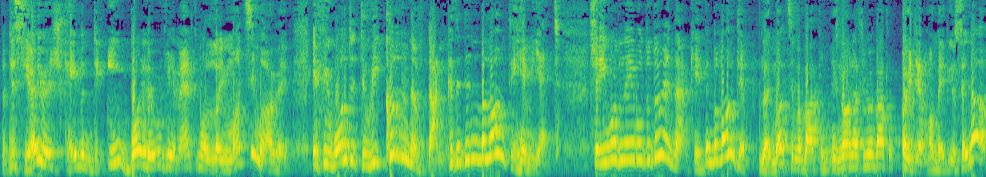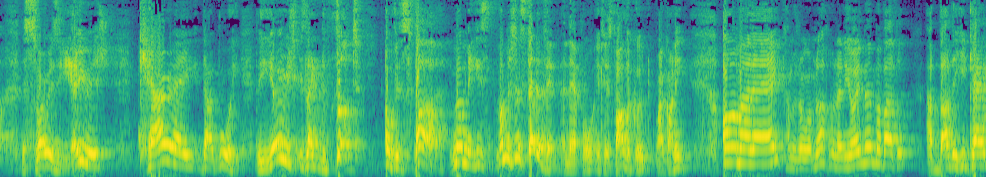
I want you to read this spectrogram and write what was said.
but this Yerush came in to eat boil over him at If he wanted to, he couldn't have done because it didn't belong to him yet. So he wasn't able to do it in that case. It didn't belong to him. Loy matzah b'father. He's not allowed to be mavatl. Oh, yeah, well, maybe you'll say no. The svar is Yerush kare davui. The Yerush is like the foot of his father. He's mamish instead of him, and therefore, if his father could, why can't he? Omalei comes from Nachman and Yoimem Mavatal. Avada he can.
